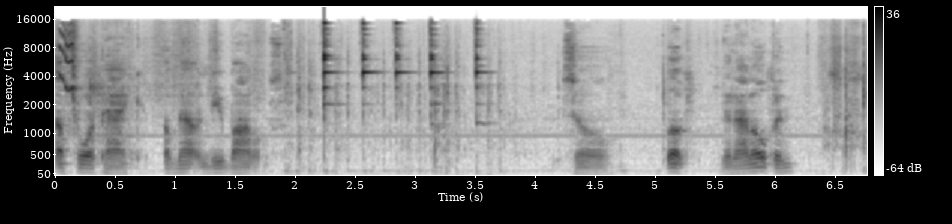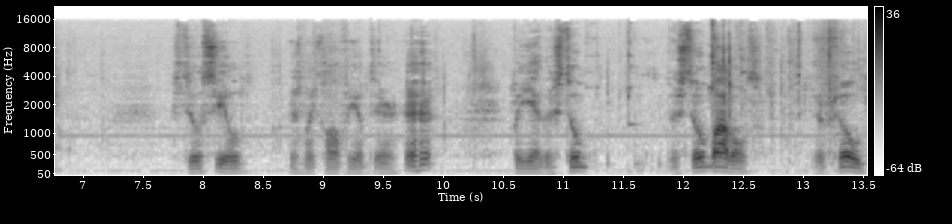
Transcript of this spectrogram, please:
a four pack of Mountain Dew bottles. So, look, they're not open. Still sealed. There's my coffee up there. but yeah, they're still they're still bottles. They're filled.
